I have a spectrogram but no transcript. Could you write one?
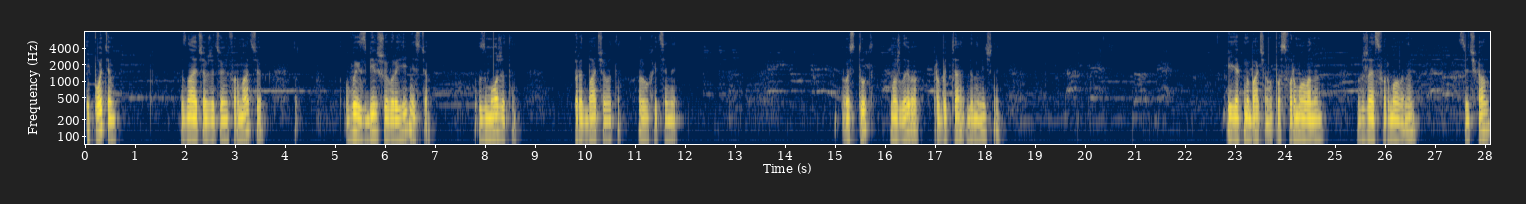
І потім, знаючи вже цю інформацію, ви з більшою вирогідністю зможете передбачувати рухи ціни. Ось тут можливе пробиття динамічної. І як ми бачимо по сформованим, вже сформованим свічкам,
